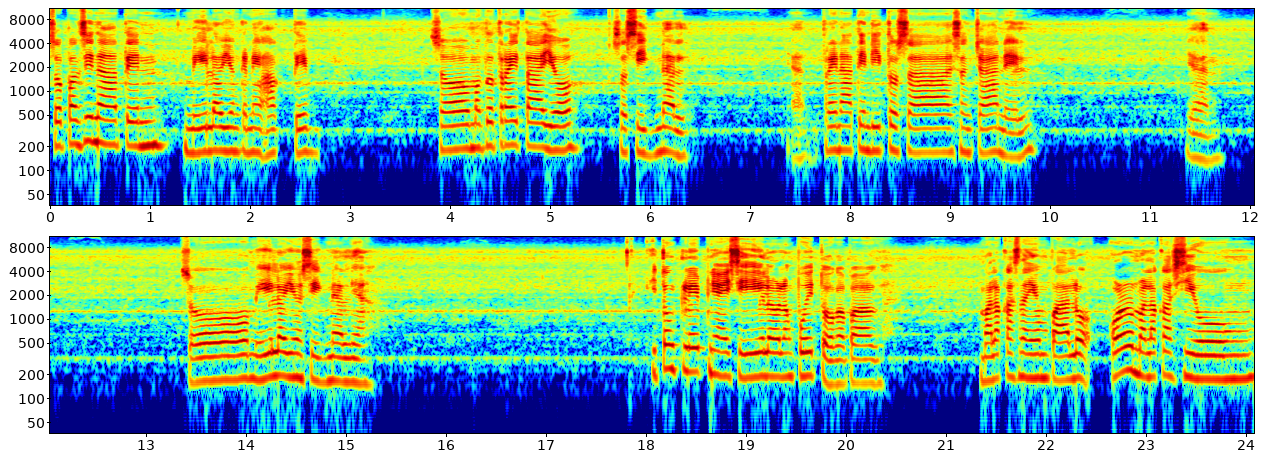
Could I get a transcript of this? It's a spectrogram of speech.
So, pansin natin, may ilaw yung kanyang active. So, magta-try tayo sa signal. Yan. Try natin dito sa isang channel. Yan. So, may ilaw yung signal niya itong clip niya is ilaw lang po ito kapag malakas na yung palo or malakas yung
